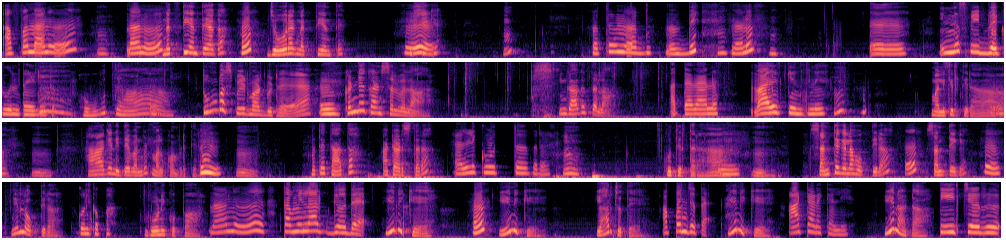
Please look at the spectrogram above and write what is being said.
ಅಪ್ಪ ನಾನು ನಾನು ನಕ್ತಿ ಅಂತೆ ಆಗ ಜೋರಾಗಿ ನಕ್ತಿ ಅಂತೆ ಖುಷಿಗೆ? ಮತ್ತೆ ನದ್- ನದ್ದಿ ನಾನು ಆ, ಇನ್ನೂ ಸ್ಪೀಡ್ ಬೇಕು ಅಂತ ಹೇಳಿದ್ದು. ಹೌದಾ? ತುಂಬಾ ಸ್ಪೀಡ್ ಮಾಡಿಬಿಟ್ರೆ ಕಣ್ಣೇ ಕಾಣಿಸಲ್ವಲ್ಲ? ಹಿಂಗಾಗತ್ತಲ್ಲ? ಅತ್ತ ನಾನು ಮಲ್ಕಿಂತೀನಿ ಮಲಗಿರ್ತೀರಾ? ಹ್ಞೂ ಹಾಗೆ ನಿದ್ದೆ ಬಂದ್ಬಿಟ್ಟು ಮಲ್ಕೊಂಡ್ಬಿಡ್ತೀರ? ಹ್ಞೂ ಮತ್ತೆ ತಾತ ಆಟ ಆಡಿಸ್ತಾರ? ಅಲ್ಲಿ ಕೂತಿದ್ರೆ. ಹ್ಞೂ ಕೂತಿರ್ತಾರಾ? ಹ್ಞೂ ಸಂತೆಗೆಲ್ಲ ಹೋಗ್ತೀರಾ? ಸಂತೆಗೆ? ಎಲ್ಲಿ ಹೋಗ್ತೀರಾ? ಗುಣ್ಕಪ್ಪ ಗೋಣಿಕೊಪ್ಪ. ನಾನು ತಮಿಳ್ನಾಡ್ಗೆ ಹೋದೆ ಏನಕ್ಕೆ? ಹಾಂ? ಏನಕ್ಕೆ? ಯಾರ ಜೊತೆ? ಅಪ್ಪನ ಜೊತೆ. ಏನಕ್ಕೆ? ಆಟ ಆಡಕ್ಕೆ ಅಲ್ಲಿ ಏನಾಟ ಟೀಚರ್.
